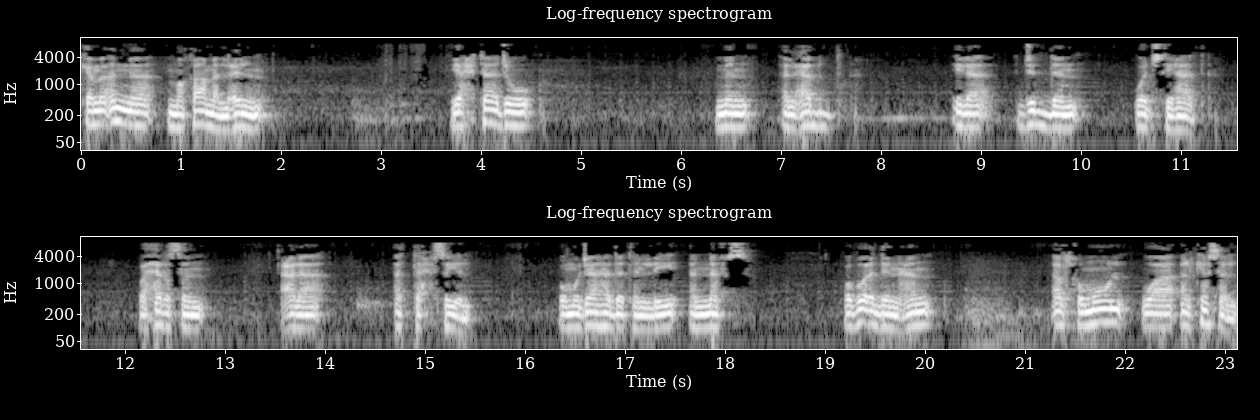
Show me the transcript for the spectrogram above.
كما أن مقام العلم يحتاج من العبد إلى جد واجتهاد وحرص على التحصيل ومجاهدة للنفس وبعد عن الخمول والكسل.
